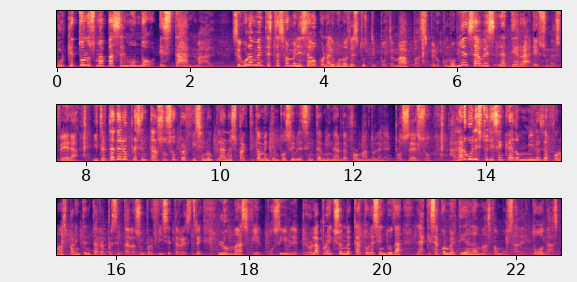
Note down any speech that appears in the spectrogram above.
¿Por qué todos los mapas del mundo están mal? Seguramente estás familiarizado con algunos de estos tipos de mapas, pero como bien sabes, la Tierra es una esfera, y tratar de representar su superficie en un plano es prácticamente imposible sin terminar deformándola en el proceso. A lo largo de la historia se han creado miles de formas para intentar representar la superficie terrestre lo más fiel posible, pero la proyección Mercator es sin duda la que se ha convertido en la más famosa de todas.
